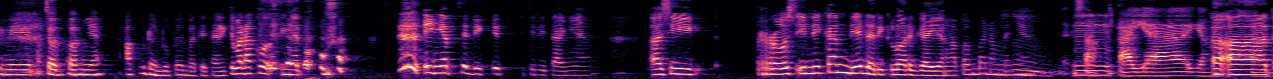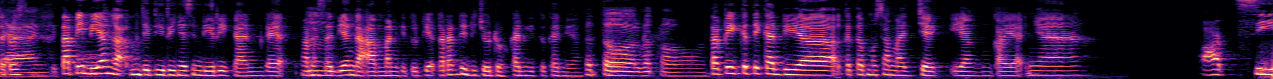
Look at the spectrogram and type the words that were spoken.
Ini contohnya. aku udah lupa mbak Titanic cuman aku inget inget sedikit ceritanya Eh, si Rose ini kan dia dari keluarga yang apa mbak namanya? Hmm, sang kaya yang Eh, eh, pandang terus gitu. tapi dia nggak menjadi dirinya sendiri kan kayak ngerasa Hmm. dia nggak aman gitu dia karena dia dijodohkan gitu kan ya. Betul betul. Tapi ketika dia ketemu sama Jack yang kayaknya artsy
